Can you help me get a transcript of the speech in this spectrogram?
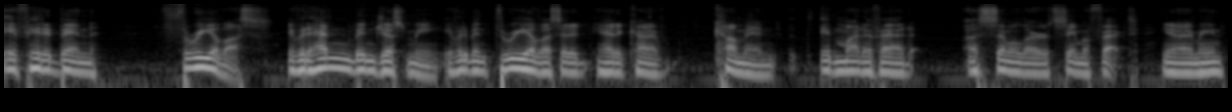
if it had been three of us, if it hadn't been just me, if it had been three of us that had, had it kind of come in, it might have had a similar same effect. You know what I mean?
